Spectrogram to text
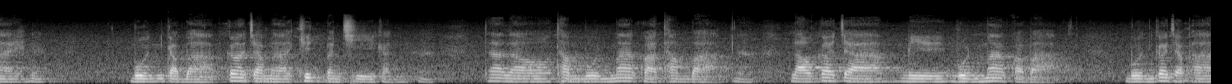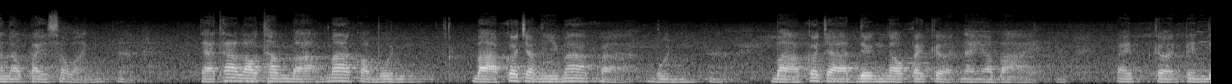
ายบุญกับบาปก็จะมาคิดบัญชีกัน ถ้าเราทำบุญมากกว่าทำบาปเราก็จะมีบุญมากกว่าบาป บุญก็จะพาเราไปสวรรค์ แต่ถ้าเราทำบาปมากกว่าบุญ บาปก็จะมีมากกว่าบุญ บาปก็จะดึงเราไปเกิดในอบาย ไปเกิดเป็นเด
